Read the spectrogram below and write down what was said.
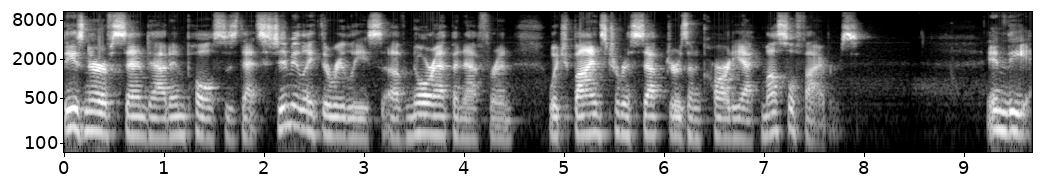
These nerves send out impulses that stimulate the release of norepinephrine, which binds to receptors on cardiac muscle fibers. In the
